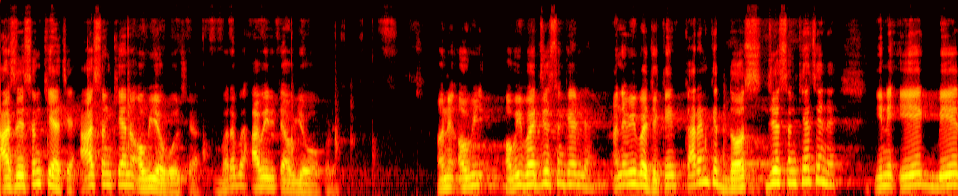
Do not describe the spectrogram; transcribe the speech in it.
આ જે સંખ્યા છે, આ સંખ્યાના અવયવો છે બરાબર? આવી રીતે અવયવો પડે. અને અવિ, અવિભાજ્ય સંખ્યા એટલે? અને વિભાજ્ય કે કારણ કે દસ જે સંખ્યા છે ને, એને એક, બે,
